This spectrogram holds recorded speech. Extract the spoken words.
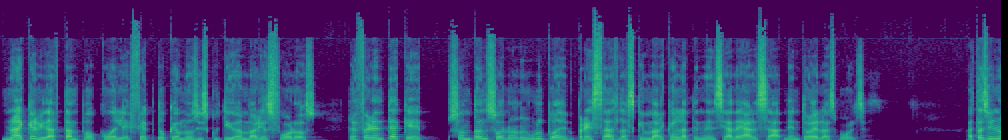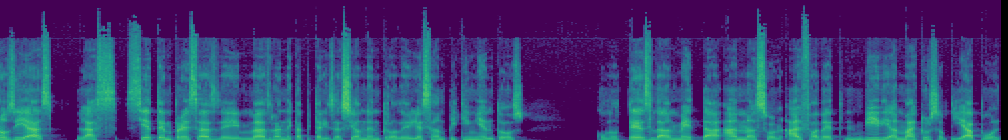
No hay que olvidar tampoco el efecto que hemos discutido en varios foros referente a que son tan solo un grupo de empresas las que marcan la tendencia de alza dentro de las bolsas. Hasta hace unos días, las siete empresas de más grande capitalización dentro del S&P 500, como Tesla, Meta, Amazon, Alphabet, Nvidia, Microsoft y Apple,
